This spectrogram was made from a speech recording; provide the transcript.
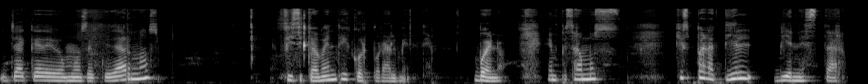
ya que debemos de cuidarnos físicamente y corporalmente. Bueno, empezamos. ¿Qué es para ti el bienestar?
